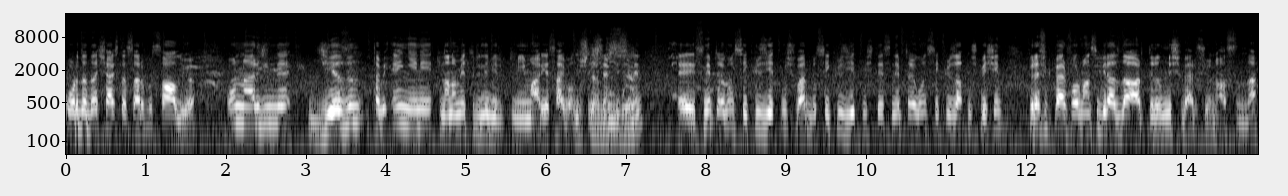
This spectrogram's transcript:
orada da şarj tasarrufu sağlıyor. Onun haricinde cihazın tabii en yeni nanometreli bir mimariye sahip olması İşlemcisi. işlemcisinin. Ee, Snapdragon 870 var. Bu 870'te Snapdragon 865'in grafik performansı biraz daha arttırılmış versiyonu aslında.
